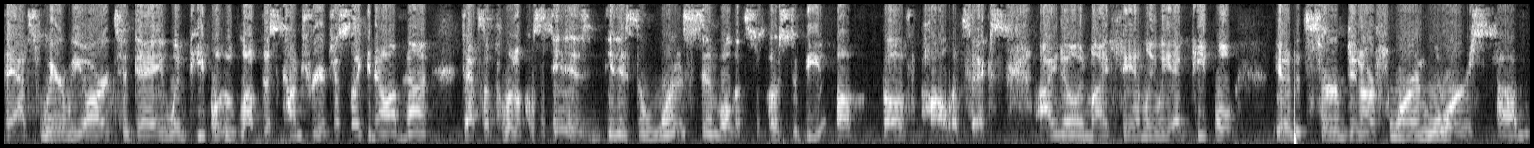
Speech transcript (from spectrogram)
that's where we are today when people who love this country are just like, you know, I'm not, that's a political, it is, it is the one symbol that's supposed to be above politics. I know in my family we had people, you know, that served in our foreign wars. Um,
